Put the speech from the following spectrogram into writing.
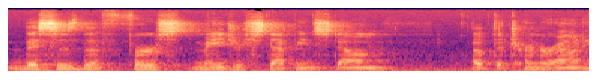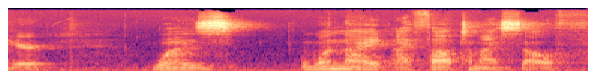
this is the first major stepping stone of the turnaround here. Was one night I thought to myself,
